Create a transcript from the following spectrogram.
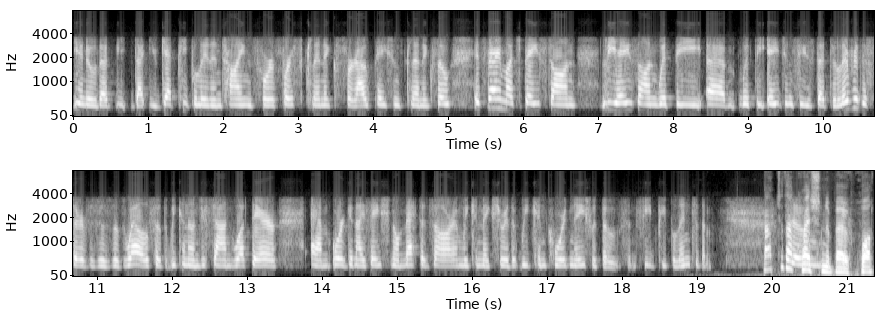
you know, that that you get people in in times for first clinics, for outpatient clinics. So it's very much based on liaison with the um, with the agencies that deliver the services as well, so that we can understand what their um, organisational methods are, and we can make sure that we can coordinate with those and feed people into them. Back to that So- question about what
